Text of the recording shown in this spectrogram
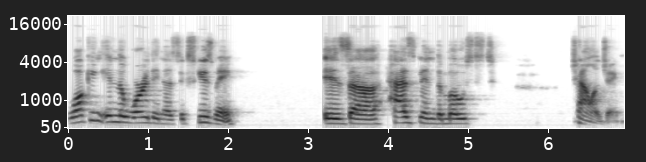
walking in the worthiness excuse me is uh has been the most challenging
